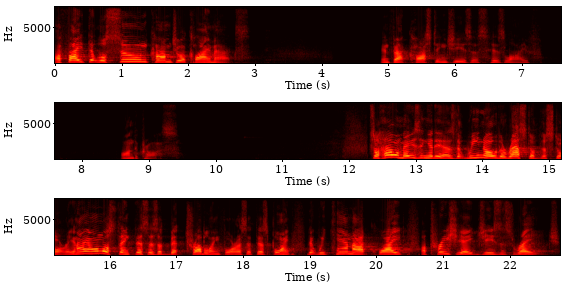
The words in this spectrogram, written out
a fight that will soon come to a climax. In fact, costing Jesus his life on the cross. So, how amazing it is that we know the rest of the story. And I almost think this is a bit troubling for us at this point that we cannot quite appreciate Jesus' rage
